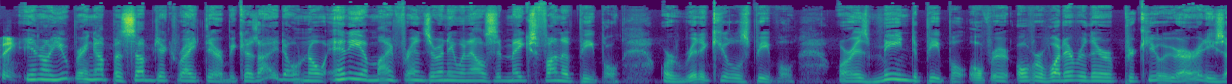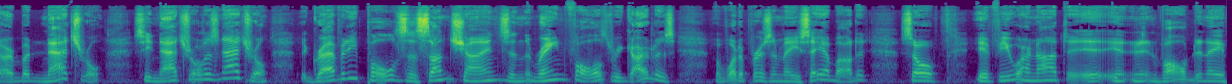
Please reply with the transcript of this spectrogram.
think? You know, you bring up a subject right there because I don't know any of my friends or anyone else that makes fun of people or ridicules people or is mean to people over over whatever their peculiarities are, but natural. See, natural is natural. The gravity pulls, the sun shines, and the rain falls, regardless of what a person may say about it. So, if you are not uh, involved in a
